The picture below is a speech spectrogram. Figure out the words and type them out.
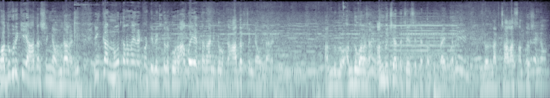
పదుగురికి ఆదర్శంగా ఉండాలని ఇంకా నూతనమైనటువంటి వ్యక్తులకు రాబోయే తరానికి ఒక ఆదర్శంగా ఉండాలని. అందులో అందువలన అందుచేత చేసేటటువంటి ప్రయత్నం ఈరోజు నాకు చాలా సంతోషంగా ఉంది.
